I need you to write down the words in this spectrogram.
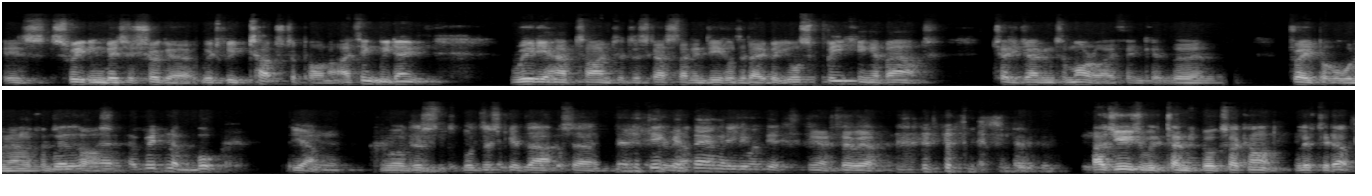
is Sweetening Bitter Sugar, which we touched upon. I think we don't really have time to discuss that in detail today, but you're speaking about Cheddi Jagan tomorrow, I think, at the Draper Hall in Elephant well, Castle. I've written a book. Yeah, yeah. we'll just we'll just give that. Um, Take your time and lift it. Yeah, there we are. As usual with Thames books, I can't lift it up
